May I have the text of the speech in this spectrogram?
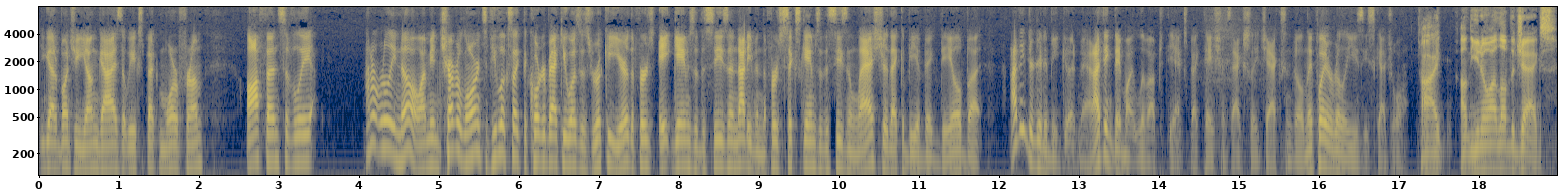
you got a bunch of young guys that we expect more from. Offensively, I don't really know. I mean, Trevor Lawrence, if he looks like the quarterback he was his rookie year, the first eight games of the season, not even the first six games of the season last year, that could be a big deal. But I think they're going to be good, man. I think they might live up to the expectations. Actually, Jacksonville, and they play a really easy schedule. I, uh, you know, I love the Jags.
